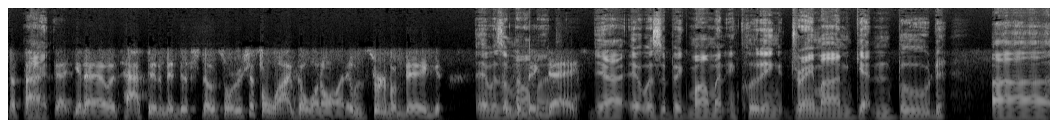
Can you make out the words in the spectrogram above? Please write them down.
the fact that you know it's happened amid this snowstorm. There's just a lot going on. It was sort of a big. It was a It was a big day. Yeah, it was a big moment, including Draymond getting booed. Uh,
